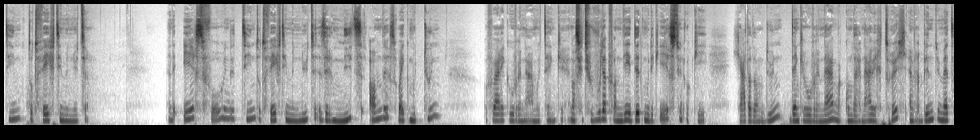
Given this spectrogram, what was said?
10 tot 15 minuten. En de eerstvolgende 10 tot 15 minuten is er niets anders wat ik moet doen of waar ik over na moet denken. En als je het gevoel hebt van nee, dit moet ik eerst doen, oké, ga dat dan doen. Denk erover na, maar kom daarna weer terug en verbind u met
